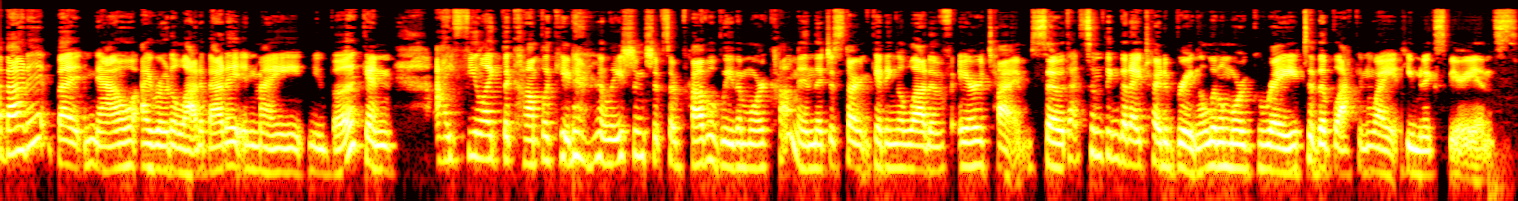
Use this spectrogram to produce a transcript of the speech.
about it, but now I wrote a lot about it in my new book. And I feel like the complicated relationships are probably the more common that just aren't getting a lot of airtime. So that's something that I try to bring a little more gray to the black and white human experience.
